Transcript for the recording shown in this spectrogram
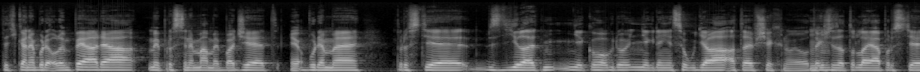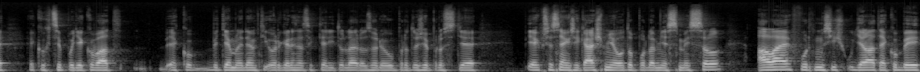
teďka nebude olympiáda, my prostě nemáme budget, Jo. budeme prostě sdílet někoho, kdo někde něco udělá a to je všechno, jo. Mhm. Mm-hmm. Takže za tohle já prostě jako chci poděkovat jako by těm lidem v té organizaci, který tohle rozhodují, protože prostě, jak přesně jak říkáš, mělo to podle mě smysl, ale furt musíš udělat jakoby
